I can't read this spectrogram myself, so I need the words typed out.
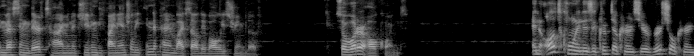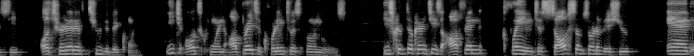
investing their time, and achieving the financially independent lifestyle they've always dreamed of. So, what are altcoins? An altcoin is a cryptocurrency or virtual currency alternative to the Bitcoin. Each altcoin operates according to its own rules. These cryptocurrencies often claim to solve some sort of issue and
